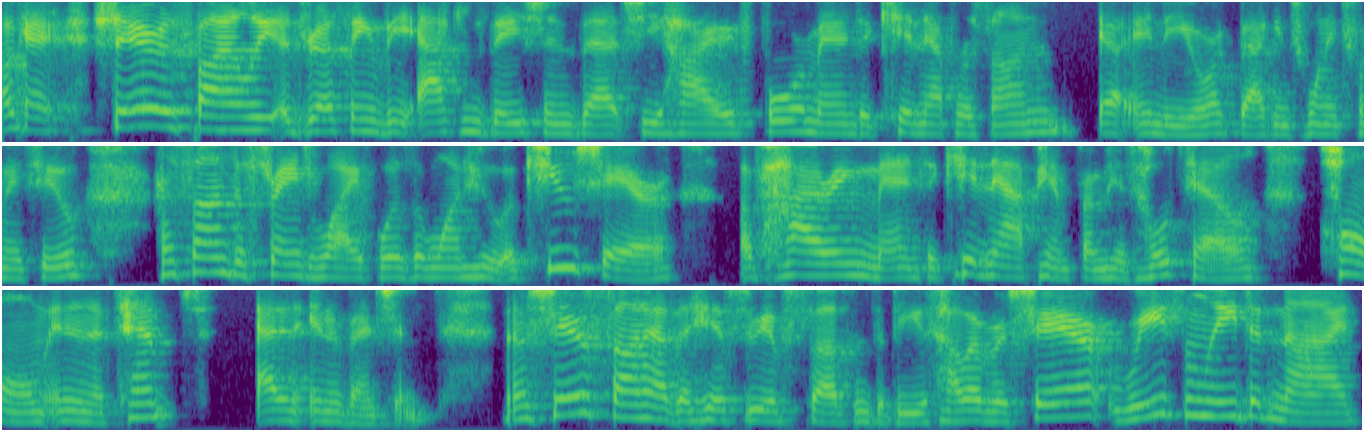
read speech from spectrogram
Okay. Cher is finally addressing the accusations that she hired four men to kidnap her son uh, in New York back in 2022. Her son's estranged wife was the one who accused Cher of hiring men to kidnap him from his hotel home in an attempt at an intervention. Now, Cher's son has a history of substance abuse. However, Cher recently denied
